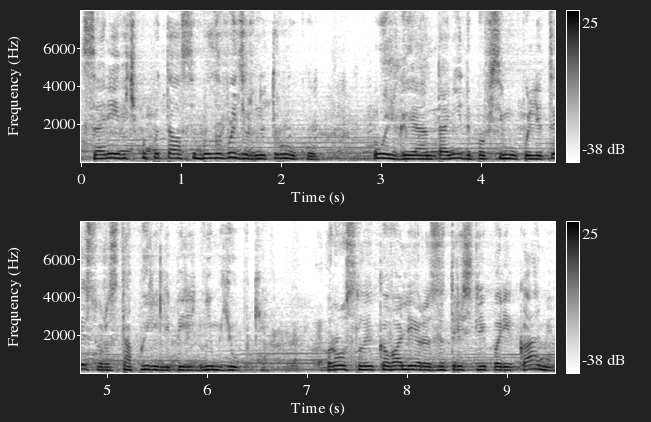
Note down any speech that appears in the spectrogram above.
Царевич попытался было выдернуть руку. Ольга и Антонида по всему политесу растопырили перед ним юбки. Рослые кавалеры затрясли париками,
